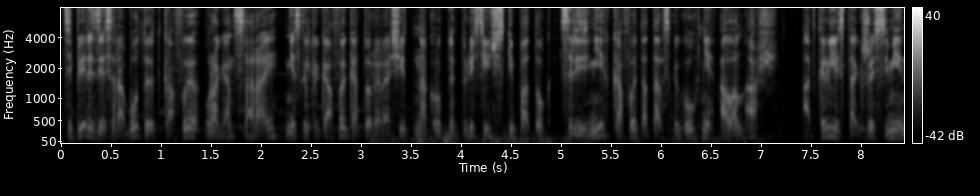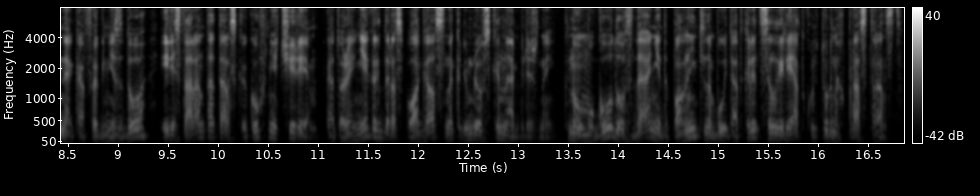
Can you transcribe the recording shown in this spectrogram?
Теперь здесь работают кафе «Ураган-Сарай», несколько кафе, которые рассчитаны на крупный туристический поток, среди них кафе татарской кухни «Алан-Аш». Открылись также семейное кафе «Гнездо» и ресторан татарской кухни «Черем», который некогда располагался на Кремлевской набережной. К Новому году в здании дополнительно будет открыт целый ряд культурных пространств.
